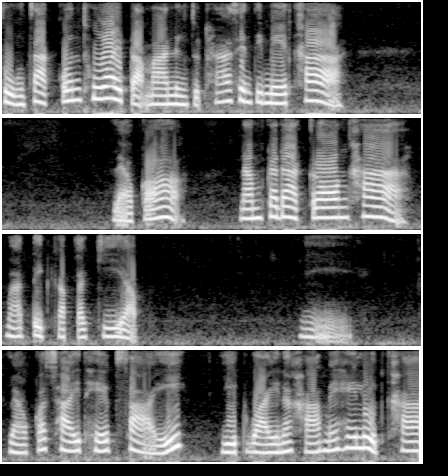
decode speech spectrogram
สูงจากก้นถ้วยประมาณ 1.5เซนติเมตรค่ะ แล้วก็นำกระดาษกรองค่ะ มาติดกับตะเกียบ นี่ แล้วก็ใช้เทปใสยึดไว้นะคะ ไม่ให้หลุดค่ะ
